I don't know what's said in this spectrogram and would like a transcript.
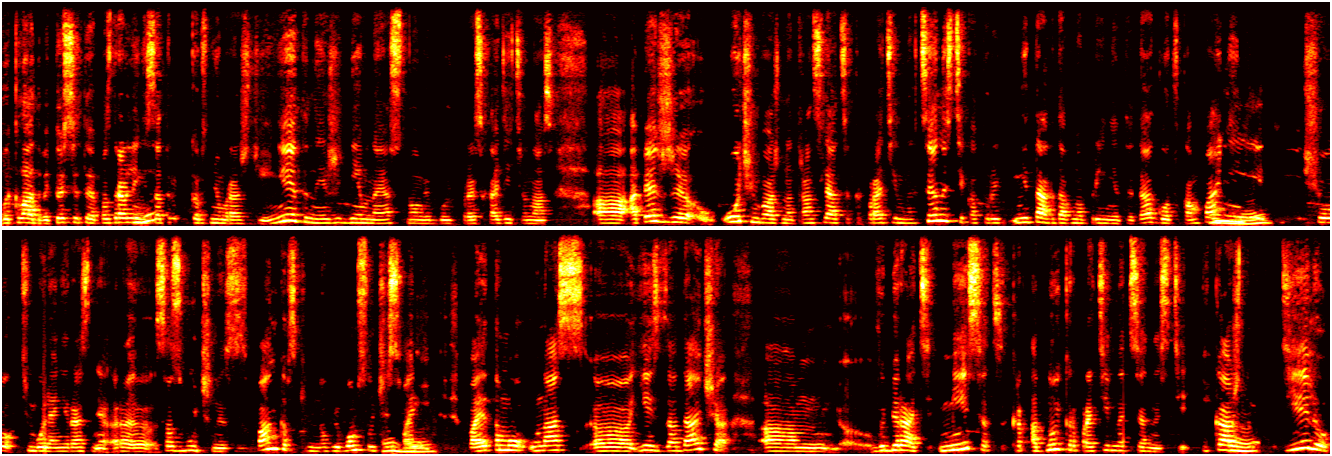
выкладывать. То есть это поздравление mm сотрудников с днем рождения, это на ежедневной основе будет происходить у нас. А, опять же, очень важна трансляция корпоративных ценностей, которые не так давно приняты, да, год в компании, mm еще, тем более они разне, созвучны с банковскими, но в любом случае угу. свои. Поэтому у нас э, есть задача э, выбирать месяц одной корпоративной ценности. И каждую угу неделю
